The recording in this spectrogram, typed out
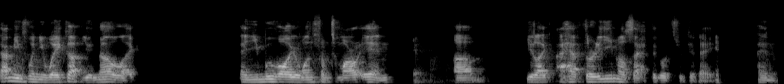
that means when you wake up, you know, like, and you move all your ones from tomorrow in. Yeah. Um, you're like, I have 30 emails I have to go through today, and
